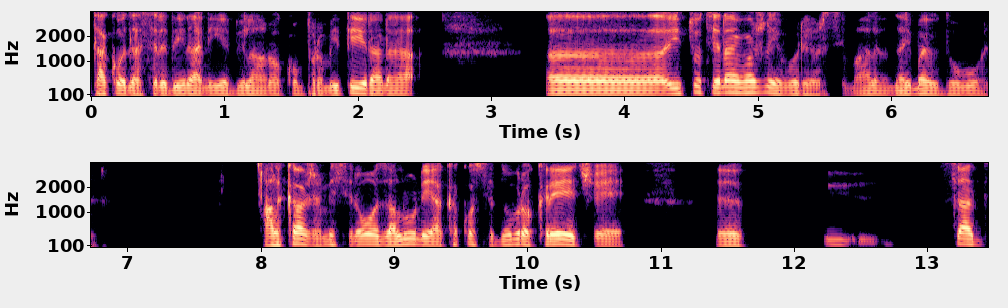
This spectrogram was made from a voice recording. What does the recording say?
Tako da sredina nije bila ono kompromitirana. E, I to ti je najvažnije Warriorsima, ali onda imaju dovoljno. Ali kažem, mislim, ovo za Lunija, kako se dobro kreće, e, sad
